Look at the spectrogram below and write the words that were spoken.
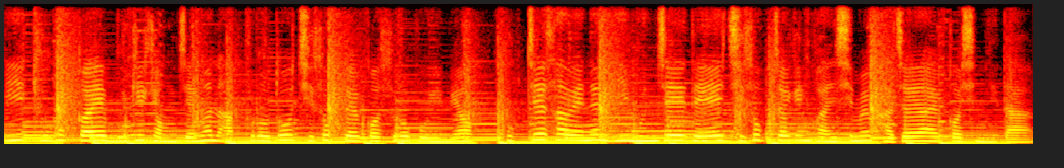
이 두 국가의 무기 경쟁은 앞으로도 지속될 것으로 보이며 국제사회는 이 문제에 대해 지속적인 관심을 가져야 할 것입니다.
